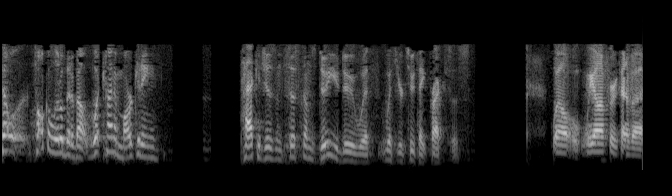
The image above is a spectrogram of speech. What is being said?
tell talk a little bit about what kind of marketing packages and systems do you do with with your toothache practices? Well, we offer kind of a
